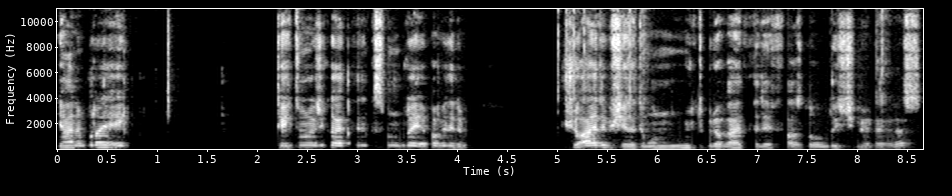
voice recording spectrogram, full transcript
Yani buraya ek teknolojik aletlerin kısmını buraya yapabilirim. Şu ayrı bir şey zaten. Onun multiblok ayetleri fazla olduğu için öyle biraz.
